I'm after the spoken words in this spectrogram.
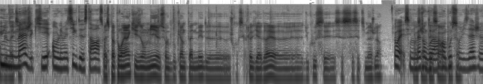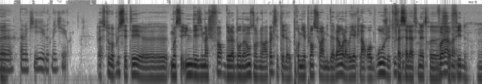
une image qui est emblématique de Star Wars. Ouais, c'est pas pour rien qu'ils ont mis euh, sur le bouquin de Padmé de, je crois que c'est Claudia Gray, euh, du coup c'est c'est- c'est cette image là. Ouais, c'est une Ouais, image, c'est un on voit un un bout de son ça. visage, euh, pas maquillé et l'autre maquillé. quoi. Bah, surtout qu'en plus, c'était. euh, moi, c'est une des images fortes de la bande-annonce dont je me rappelle. C'était le premier plan sur Amidala. On la voyait avec la robe rouge et tout. Face ça- à la fenêtre euh, Voilà, sur ouais. feed. Mm.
